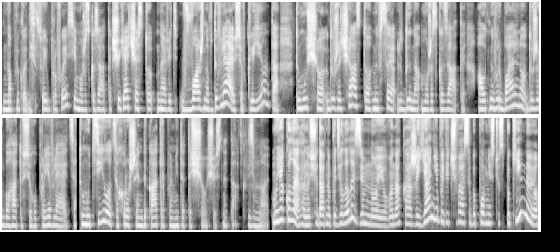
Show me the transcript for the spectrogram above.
на прикладі своєї професії можу сказати, що я часто навіть уважно вдивляюся в клієнта, тому що дуже часто не все людина може сказати, а от невербально дуже багато всього проявляється. Тому тіло це хороший індикатор помітити, що щось не так зі мною. Моя колега нещодавно поділилась зі мною. Вона каже: Я ніби відчуваю себе повністю спокійною,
